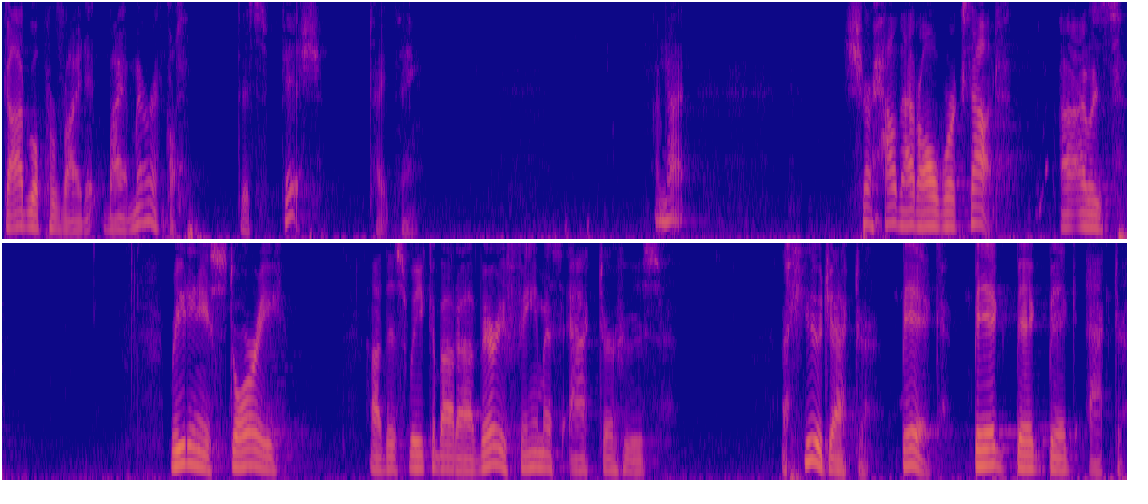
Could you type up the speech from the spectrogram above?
God will provide it by a miracle, this fish type thing. I'm not sure how that all works out. I was reading a story uh, this week about a very famous actor who's a huge actor, big, big, big, big actor.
